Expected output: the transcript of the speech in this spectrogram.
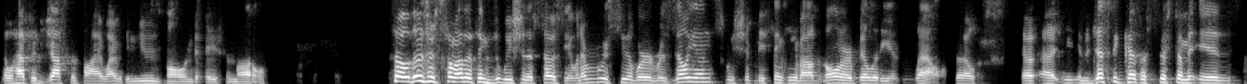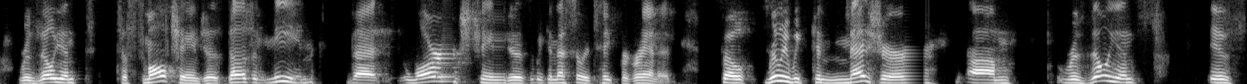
We'll have to justify why we can use ball and basin models. So those are some other things that we should associate. Whenever we see the word resilience, we should be thinking about vulnerability as well. So uh, uh, you know, just because a system is resilient to small changes doesn't mean that large changes we can necessarily take for granted. So really we can measure um, resilience is,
